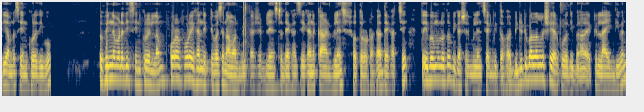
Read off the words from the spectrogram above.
দিয়ে আমরা সেন্ড করে দিব। তো পিন নাম্বারটা দিয়ে সেন্ড করে নিলাম। করার পরে এখানে দেখতে পাচ্ছেন আমার বিকাশের ব্যালেন্সটা দেখাচ্ছে। এখানে কারেন্ট ব্যালেন্স সতেরো টাকা দেখাচ্ছে। তো এবার মূলত বিকাশের ব্যালেন্স চেক দিতে হয়। ভিডিওটি ভালো লাগলে শেয়ার করে দিবেন আর একটি লাইক দিবেন।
